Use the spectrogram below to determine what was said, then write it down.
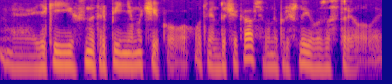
е, який їх з нетерпінням очікував. От він дочекався, вони прийшли, його застрелили.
